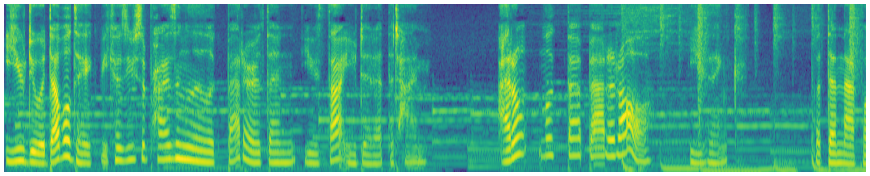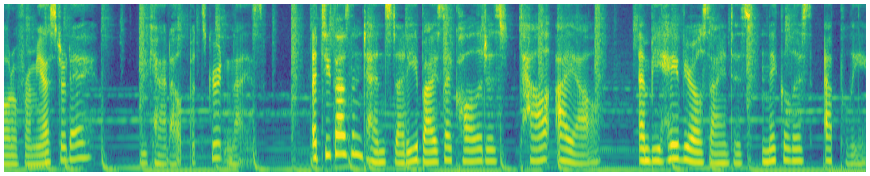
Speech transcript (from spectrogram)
You do a double take because you surprisingly look better than you thought you did at the time. I don't look that bad at all, you think. But then that photo from yesterday, you can't help but scrutinize. A 2010 study by psychologist Tal Eyal and behavioral scientist Nicholas Epley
